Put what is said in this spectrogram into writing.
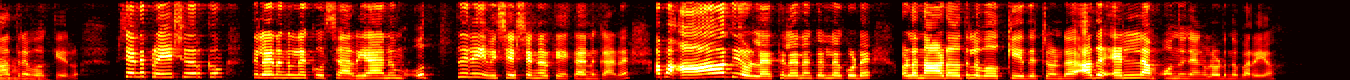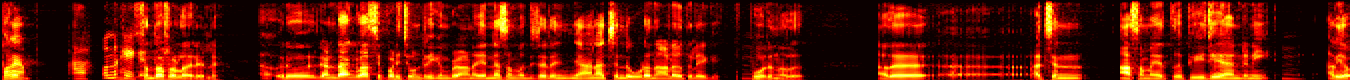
മാത്രമേ വർക്ക് ചെയ്തുള്ളൂ. പക്ഷെ എന്റെ പ്രേക്ഷകർക്കും തിലകനങ്ങളിനെ കുറിച്ച് അറിയാനും ഒത്തിരി വിശേഷങ്ങൾ കേൾക്കാനും കാണും. അപ്പൊ ആദ്യമുള്ള തിലകനങ്ങളുടെ കൂടെ ഉള്ള നാടകത്തിൽ വർക്ക് ചെയ്തിട്ടുണ്ട്. അത് എല്ലാം ഒന്ന് ഞങ്ങളോടൊന്ന് പറയോ? പറയാം. ആ ഒന്ന് കേൾക്കാം സന്തോഷമുള്ള കാര്യമല്ലേ? ഒരു രണ്ടാം ക്ലാസ്സിൽ പഠിച്ചുകൊണ്ടിരിക്കുമ്പോഴാണ് എന്നെ സംബന്ധിച്ചാൽ ഞാൻ അച്ഛന്റെ കൂടെ നാടകത്തിലേക്ക് പോരുന്നത്. അത് അച്ഛൻ ആ സമയത്ത് പി ജെ ആന്റണി അറിയോ?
